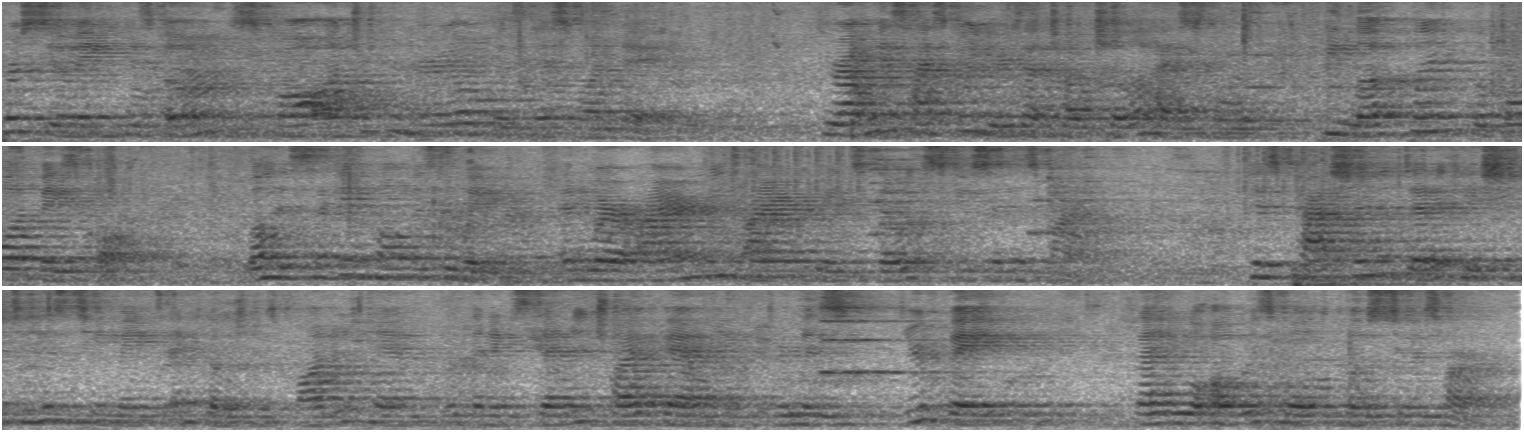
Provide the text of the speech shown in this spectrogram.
pursuing his own small entrepreneurial business one day. Throughout his high school years at Chowchilla High School, he loved playing football and baseball, while his second home is the weight room, and where iron meets iron creates no excuse in his mind. His passion and dedication to his teammates and coaches bonded him with an extended tribe family through, his, through faith that he will always hold close to his heart.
